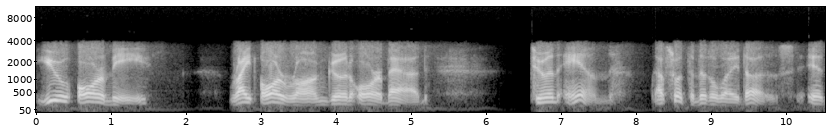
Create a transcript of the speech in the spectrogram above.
you or me right or wrong good or bad to an and. That's what the middle way does. It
